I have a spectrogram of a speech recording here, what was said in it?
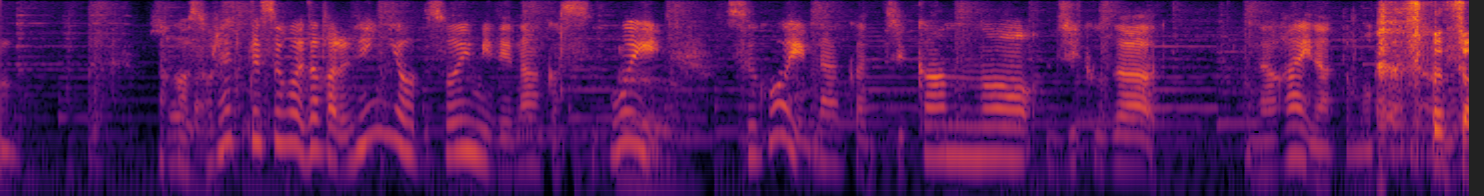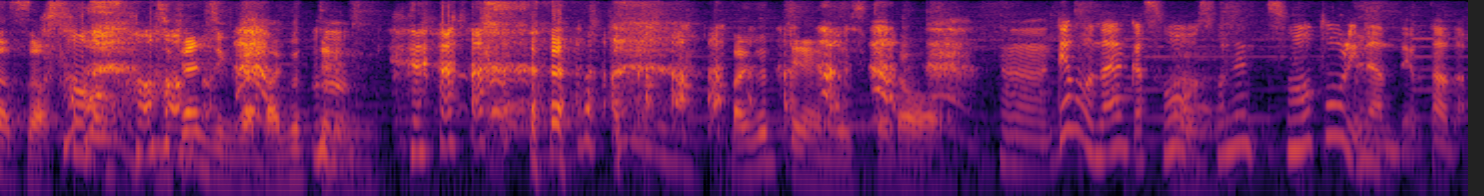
ん。なんかそれってすごいだから林業ってそういう意味でなんかすごい、すごいなんか時間の軸が長いなと思ったね。そうそうそう。時間軸がバグってる、うん。バグってるんですけど。うん、でもなんかそう、うん。それその通りなんだよただ。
